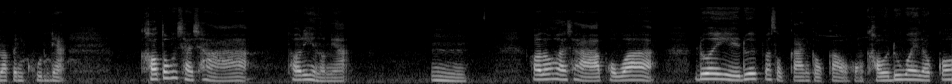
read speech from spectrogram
มาเป็นคุณเนี่ยเขาต้องช้าๆเท่าที่เห็นตรงเนี้ยอืมเขาต้องช้าๆเพราะว่าด้วยด้วยประสบการณ์เก่าๆของเขาด้วย แล้วก็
